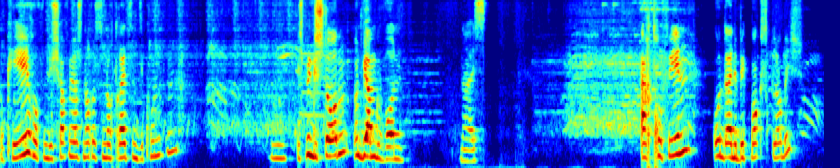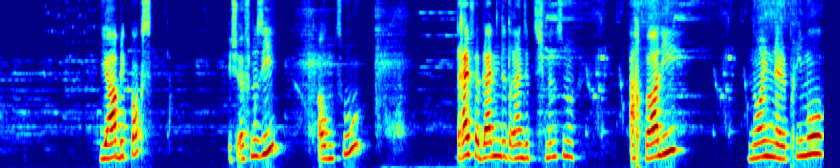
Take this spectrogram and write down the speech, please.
Okay, hoffentlich schaffen wir es noch. Es sind noch 13 Sekunden. Hm, ich bin gestorben und wir haben gewonnen. Nice. Acht Trophäen und eine Big Box, glaube ich. Ja, Big Box. Ich öffne sie. Augen zu. Drei verbleibende 73 Münzen. Acht Bali. 9 El Primo.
